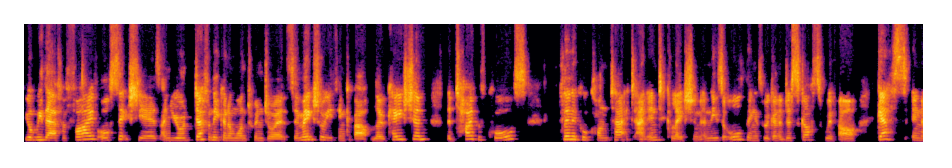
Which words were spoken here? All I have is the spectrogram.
You'll be there for five or six years and you're definitely going to want to enjoy it. So, make sure you think about location, the type of course, clinical contact, and intercalation. And these are all things we're going to discuss with our guests in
